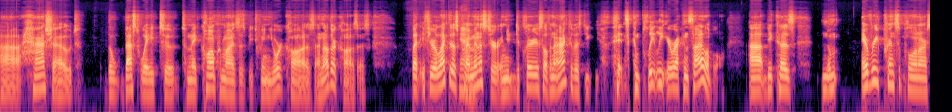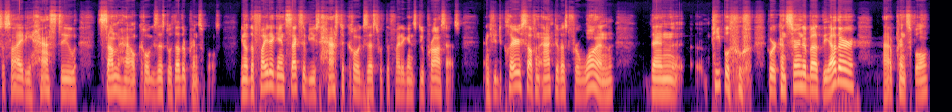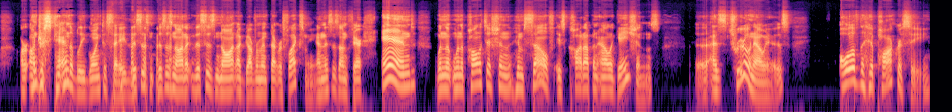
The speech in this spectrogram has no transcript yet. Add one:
uh, hash out the best way to, to make compromises between your cause and other causes but if you're elected as Yeah. prime minister and you declare yourself an activist you, it's completely irreconcilable uh, because no, every principle in our society has to somehow coexist with other principles. You know, the fight against sex abuse has to coexist with the fight against due process. And if you declare yourself an activist for one, then people who, who are concerned about the other uh, principle are understandably going to say this is this is not a, this is not a government that reflects me and this is unfair and when the when the politician himself is caught up in allegations uh, as Trudeau now is all of the hypocrisy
